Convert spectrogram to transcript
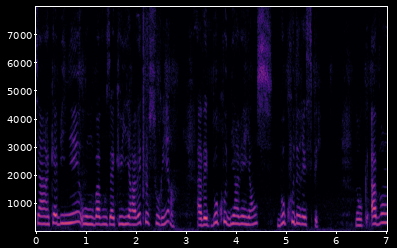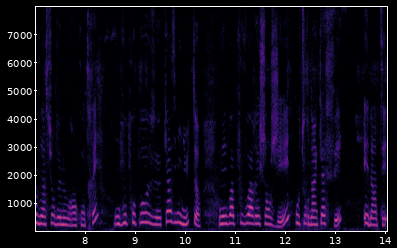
C'est un cabinet où on va vous accueillir avec le sourire, avec beaucoup de bienveillance, beaucoup de respect. Donc avant bien sûr de nous rencontrer, on vous propose 15 minutes où on va pouvoir échanger autour d'un café et d'un thé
